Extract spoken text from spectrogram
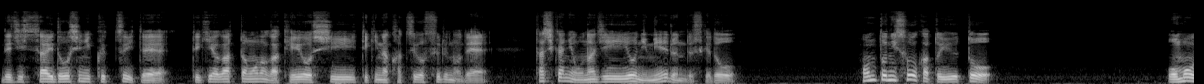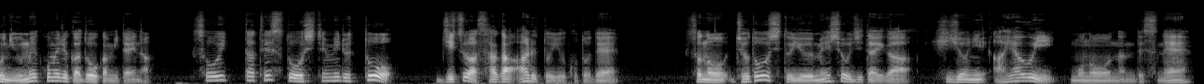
で、実際動詞にくっついて、出来上がったものが形容詞的な活用するので、確かに同じように見えるんですけど、本当にそうかというと、思うに埋め込めるかどうかみたいな、そういったテストをしてみると、実は差があるということで、その助動詞という名称自体が非常に危ういものなんですね。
